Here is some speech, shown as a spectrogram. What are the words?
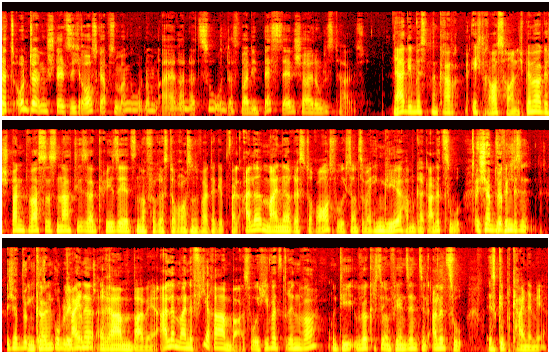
Und, und dann stellt sich raus, gab es im Angebot noch einen Ayran dazu und das war die beste Entscheidung des Tages. Ja, die müssen gerade echt raushauen. Ich bin mal gespannt, was es nach dieser Krise jetzt noch für Restaurants und so weiter gibt, weil alle meine Restaurants, wo ich sonst immer hingehe, haben gerade alle zu. Ich hab Du wirklich- in, ich hab wirklich in Köln Problem keine damit. Rahmenbar mehr. Alle meine vier Rahmenbars, wo ich jeweils drin war und die wirklich zu empfehlen sind, sind alle zu. Es gibt keine mehr.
